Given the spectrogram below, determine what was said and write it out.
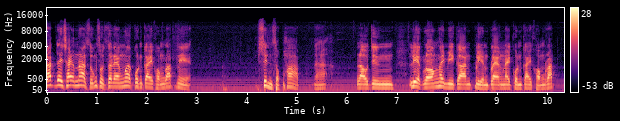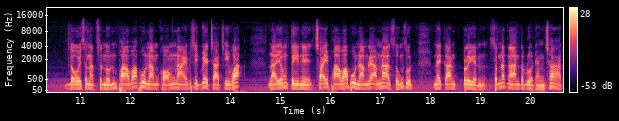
รัฐได้ใช้อำนาจสูงสุดแสดงว่ากลไกของรัฐเนี่ยสิ้นสภาพนะฮะเราจึงเรียกร้องให้มีการเปลี่ยนแปลงในกลไกของรัฐ โดยสนับสนุนภาวะผู้นำของนายพิสิทธิ์เวชชาชีวะ นายกรัฐมนตรีนี่ใช้ภาวะผู้นำและอำนาจสูงสุด ในการเปลี่ยนสำนักงานตำรวจแห่งชาติ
